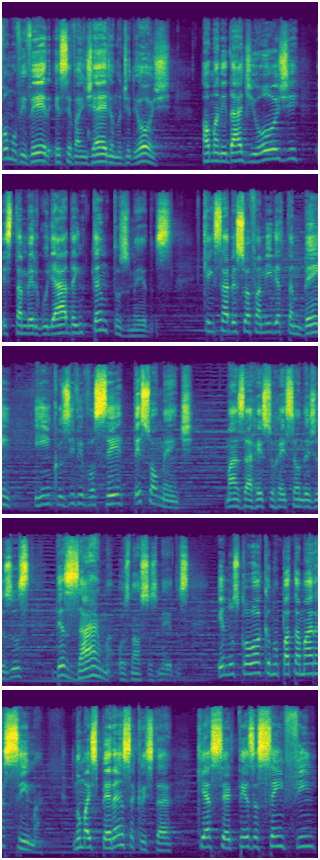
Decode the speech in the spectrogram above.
Como viver esse evangelho no dia de hoje? A humanidade hoje está mergulhada em tantos medos. Quem sabe a sua família também, e inclusive você pessoalmente. Mas a ressurreição de Jesus desarma os nossos medos e nos coloca num patamar acima, numa esperança cristã que é a certeza sem fim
